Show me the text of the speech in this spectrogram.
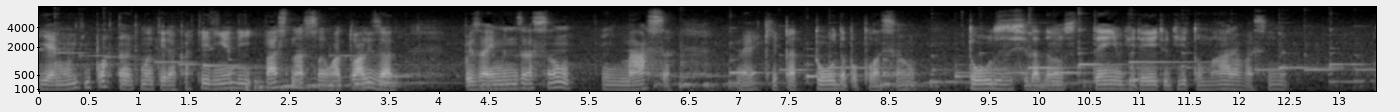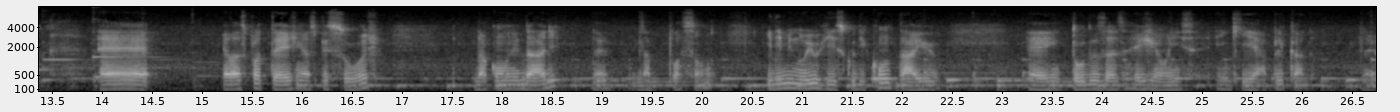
e é muito importante manter a carteirinha de vacinação atualizada, pois a imunização em massa, né, que é para toda a população, todos os cidadãos têm o direito de tomar a vacina, é, elas protegem as pessoas da comunidade, né, da população, e diminui o risco de contágio é, em todas as regiões em que é aplicada. Né.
